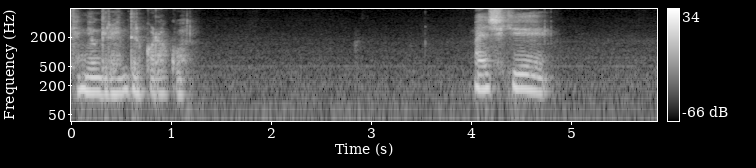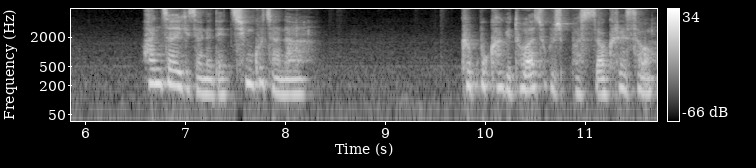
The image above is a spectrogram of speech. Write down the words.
갱년기라 힘들 거라고. 만식이 환자이기 전에 내 친구잖아. 극복하기 도와주고 싶었어. 그래서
